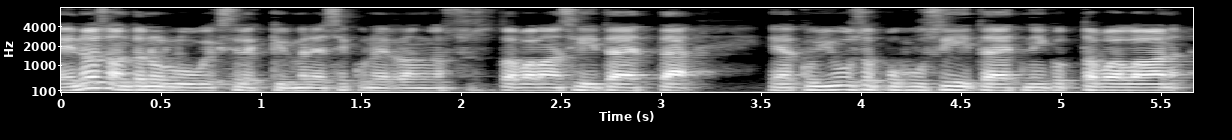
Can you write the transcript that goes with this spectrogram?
en olisi antanut Luikselle 10 sekunnin rangaistusta tavallaan siitä, että, ja kun Juuso puhuu siitä, että niinku tavallaan,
